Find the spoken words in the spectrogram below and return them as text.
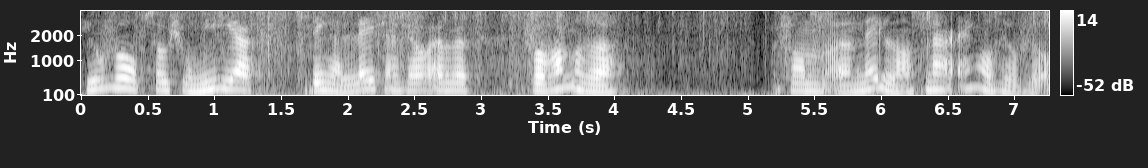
heel veel op social media dingen lees en zo. En we veranderen van eh, Nederlands naar Engels heel veel.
